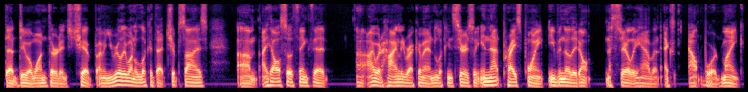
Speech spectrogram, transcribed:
that do a one third inch chip. I mean, you really want to look at that chip size. Um, I also think that uh, I would highly recommend looking seriously in that price point, even though they don't necessarily have an outboard mic.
